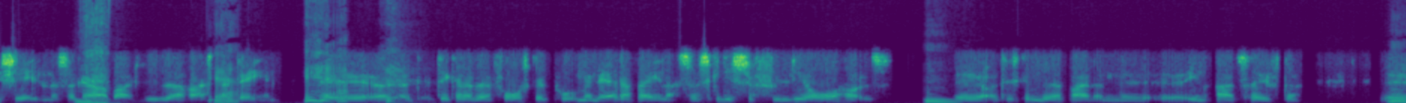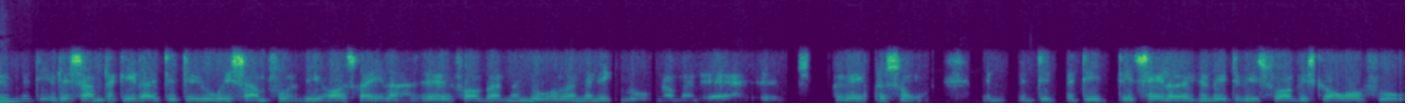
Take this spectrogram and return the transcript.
i sjælen, og så kan arbejde videre resten ja. af dagen. Ja. Øh, det kan der være forskel på, men er der regler, så skal de selvfølgelig overholdes. Mm. Øh, og det skal medarbejderne indrette sig efter. Mm. Men det er jo det samme, der gælder i det øvrige samfund. Vi har også regler for, hvad man må og hvad man ikke må, når man er privatperson. Men, men, det, men det, det taler jo ikke nødvendigvis for, at vi skal overvåge,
